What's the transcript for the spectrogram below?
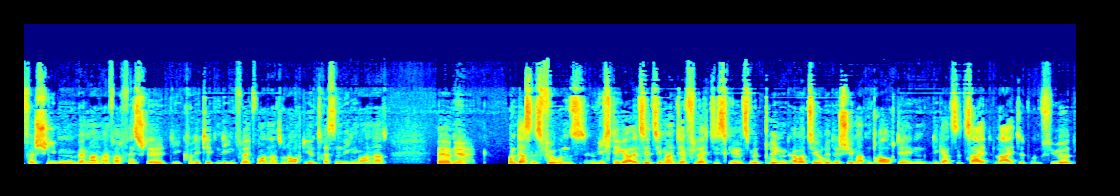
verschieben, wenn man einfach feststellt, die Qualitäten liegen vielleicht woanders oder auch die Interessen liegen woanders. Ähm, ja. Und das ist für uns wichtiger als jetzt jemand, der vielleicht die Skills mitbringt, aber theoretisch jemanden braucht, der ihn die ganze Zeit leitet und führt.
